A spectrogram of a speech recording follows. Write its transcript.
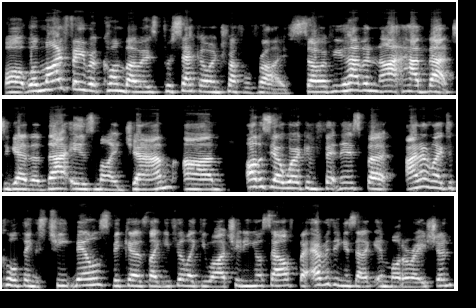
Oh, well, my favorite combo is prosecco and truffle fries. So if you haven't uh, had that together, that is my jam. Um, obviously, I work in fitness, but I don't like to call things cheat meals because like you feel like you are cheating yourself. But everything is like in moderation.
